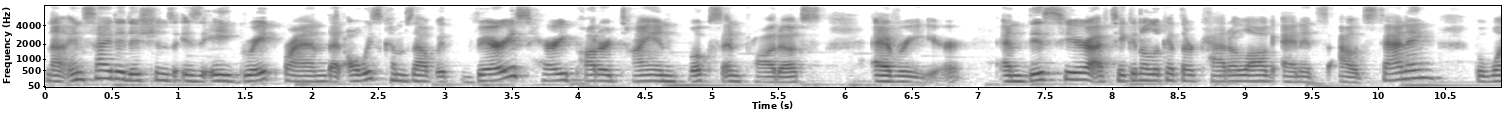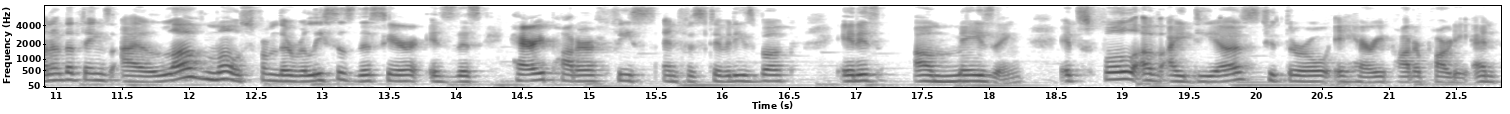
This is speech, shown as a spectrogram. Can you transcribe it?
Now, Insight Editions is a great brand that always comes out with various Harry Potter tie-in books and products every year. And this year, I've taken a look at their catalog and it's outstanding. But one of the things I love most from the releases this year is this Harry Potter Feasts and Festivities book. It is amazing. It's full of ideas to throw a Harry Potter party and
